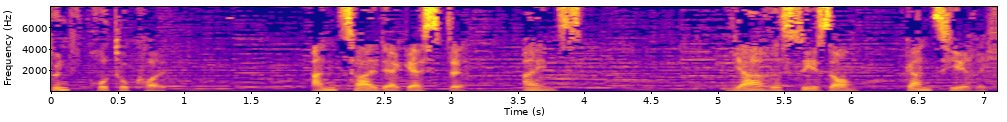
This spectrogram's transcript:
5 Protokoll. Anzahl der Gäste 1. Jahressaison ganzjährig.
